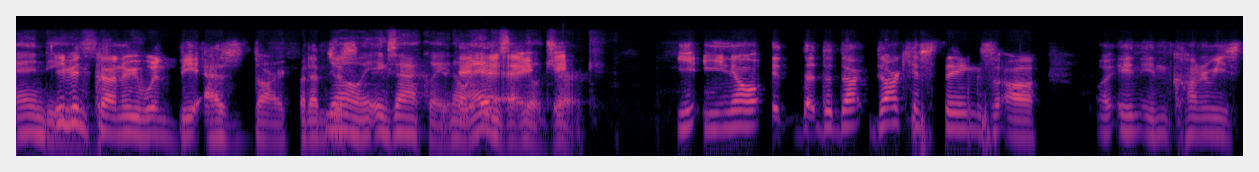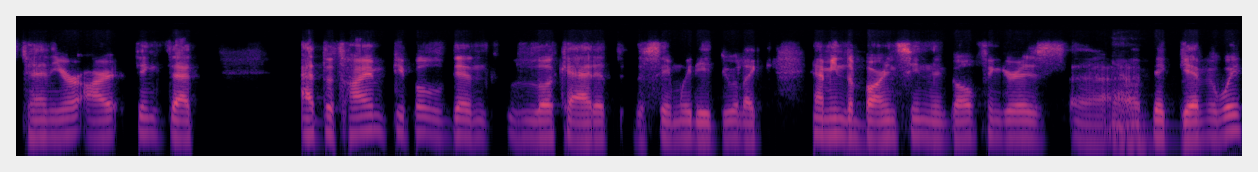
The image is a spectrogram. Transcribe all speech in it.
Andy, Even Connery wouldn't be as dark, but I'm just no, exactly. No, Eh, Andy's eh, a real eh, jerk. you, you know the, the dark, darkest things uh uh, in in Connery's tenure are things that at the time people didn't look at it the same way they do. Like i mean the barn scene in goldfinger is uh, Yeah. a big giveaway.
